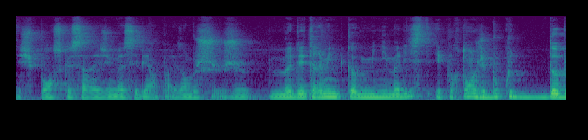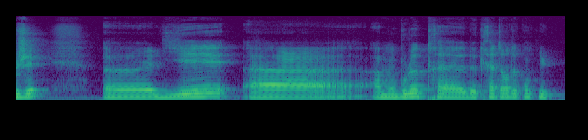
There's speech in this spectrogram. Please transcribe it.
je pense que ça résume assez bien. Par exemple, je, me détermine comme minimaliste et pourtant j'ai beaucoup d'objets liés à, mon boulot de créateur de contenu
